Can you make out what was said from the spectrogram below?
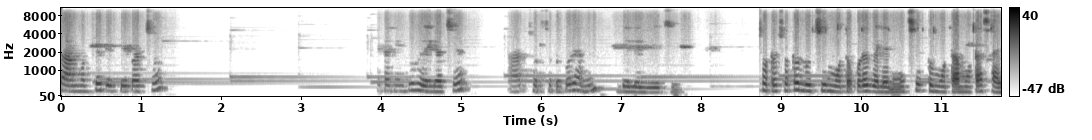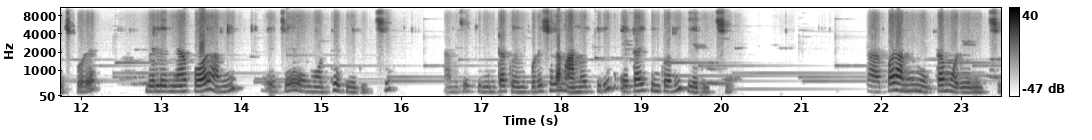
তার মধ্যে দেখতে পাচ্ছ, এটা কিন্তু হয়ে গেছে। আর ছোট ছোট করে আমি বেলে নিয়েছি। ছোট ছোট লুচির মতো করে বেলে নিয়েছি, একটু মোটা মোটা সাইজ করে। বেলে নেওয়ার পর আমি এই যে এর মধ্যে দিয়ে দিচ্ছি। আমি যে ক্রিমটা তৈরি করেছিলাম, আমের ক্রিম, এটাই কিন্তু আমি দিয়ে দিচ্ছি। তারপর আমি মুখটা মরিয়ে নিচ্ছি।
